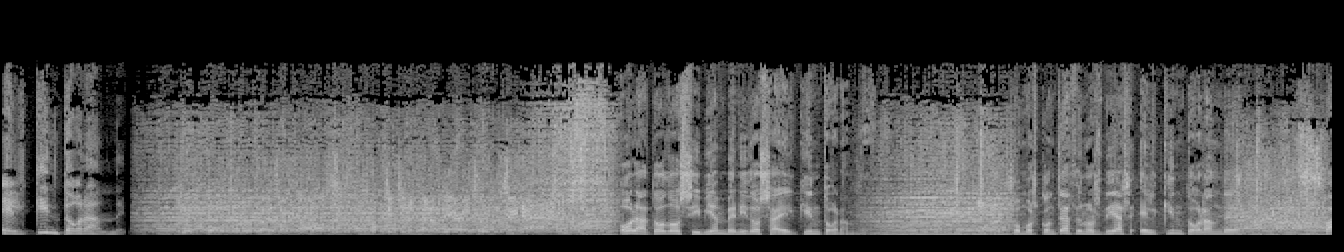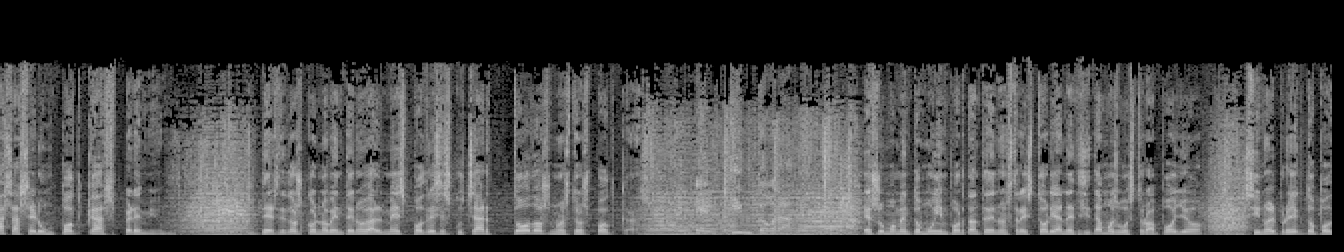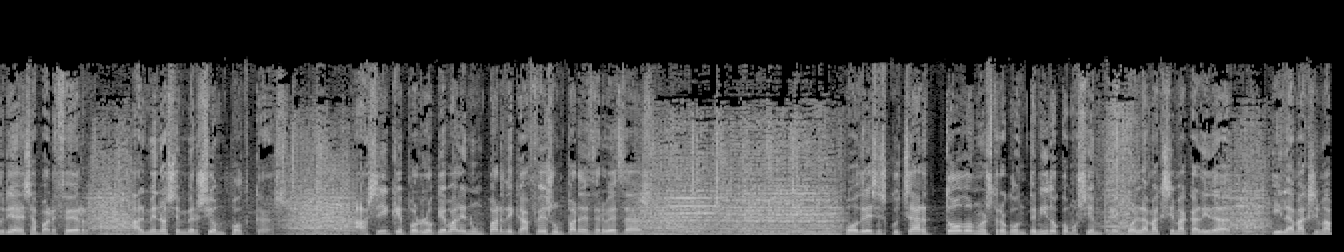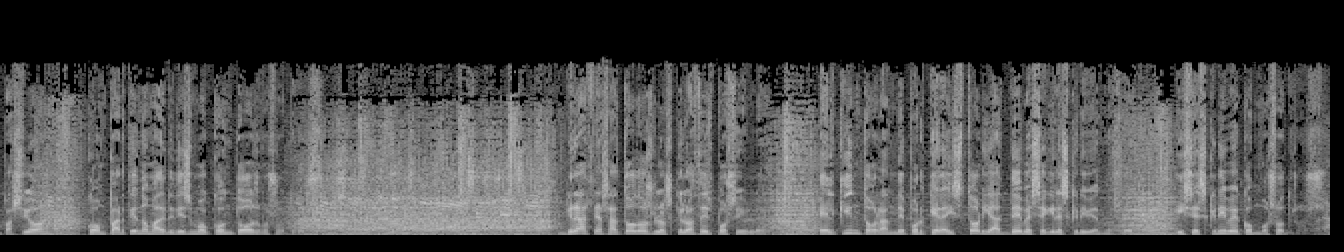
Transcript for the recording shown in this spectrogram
El quinto grande. Hola a todos y bienvenidos a El Quinto Grande. Como os conté hace unos días, El Quinto Grande pasa a ser un podcast premium. Desde 2,99 al mes podréis escuchar todos nuestros podcasts. El quinto grande. Es un momento muy importante de nuestra historia, necesitamos vuestro apoyo, si no el proyecto podría desaparecer, al menos en versión podcast. Así que por lo que valen un par de cafés, un par de cervezas, podréis escuchar todo nuestro contenido como siempre, con la máxima calidad y la máxima pasión, compartiendo madridismo con todos vosotros. Gracias a todos los que lo hacéis posible. El quinto grande, porque la historia debe seguir escribiéndose y se escribe con vosotros.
